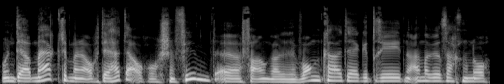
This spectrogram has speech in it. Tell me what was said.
Und da merkte man auch, der hatte auch, auch schon Filmerfahrung gehabt. Der Wonka hat er gedreht und andere Sachen noch.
